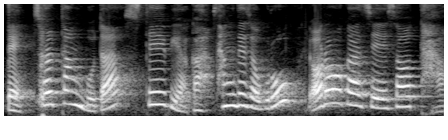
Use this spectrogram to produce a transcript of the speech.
때 설탕보다 스테비아가 상대적으로 여러 가지에서 다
